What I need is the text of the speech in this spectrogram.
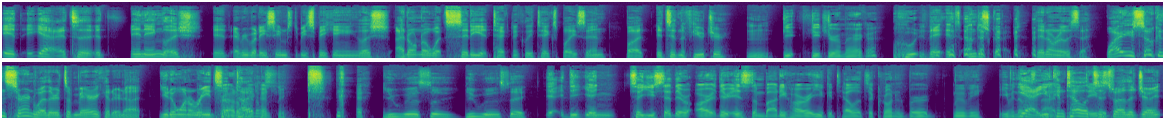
it yeah it's a it's in english it everybody seems to be speaking english i don't know what city it technically takes place in but it's in the future Mm. Fu- Future America. who they, it's undescribed they don't really say why are you so concerned whether it's american or not you don't want to read I'm of my subtitles country. usa usa Yeah, did- and so you said there are there is some body horror. You could tell it's a Cronenberg movie, even though yeah it's you not can tell it's David. his other joint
